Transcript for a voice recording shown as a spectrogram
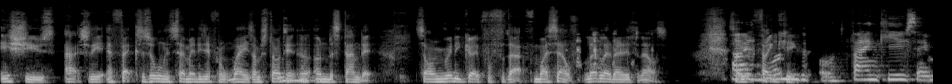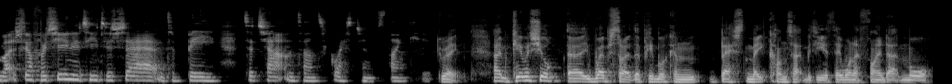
issues actually affects us all in so many different ways. I'm starting mm-hmm. to understand it. So I'm really grateful for that for myself, let alone anything else. So thank wonderful. you. Thank you so much for the opportunity to share and to be to chat and to answer questions. Thank you. Great. Um, give us your uh, website that people can best make contact with you if they want to find out more.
